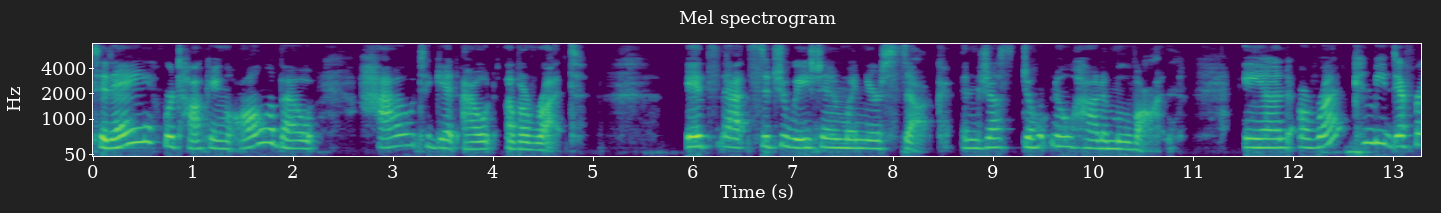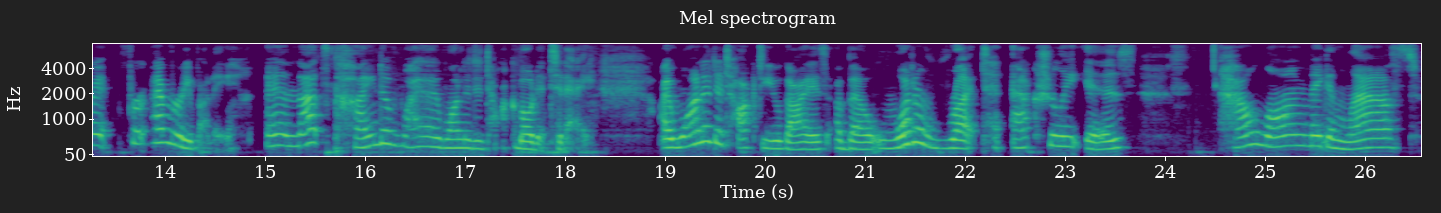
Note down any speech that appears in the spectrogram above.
Today, we're talking all about how to get out of a rut. It's that situation when you're stuck and just don't know how to move on. And a rut can be different for everybody. And that's kind of why I wanted to talk about it today. I wanted to talk to you guys about what a rut actually is, how long they can last,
